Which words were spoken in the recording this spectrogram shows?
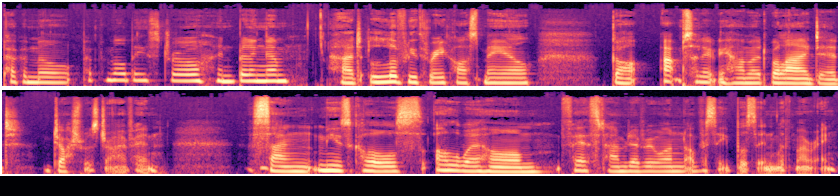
Peppermill Peppermill Bistro in Billingham. Had a lovely three course meal. Got absolutely hammered. Well, I did. Josh was driving sang musicals all the way home, FaceTimed everyone, obviously buzzing with my ring.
